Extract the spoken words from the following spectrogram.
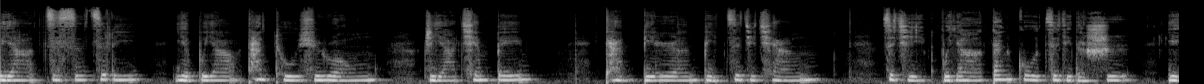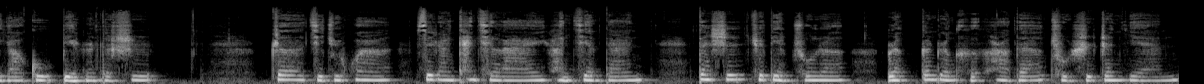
不要自私自利，也不要贪图虚荣，只要谦卑，看别人比自己强，自己不要单顾自己的事，也要顾别人的事。”这几句话虽然看起来很简单，但是却点出了人跟人和好的处事真言。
